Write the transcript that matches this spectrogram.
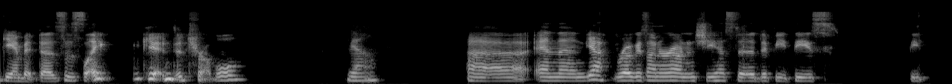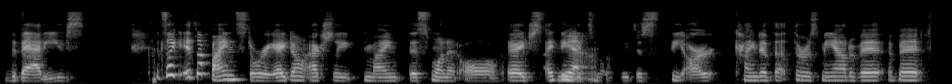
Gambit does is like get into trouble. Yeah. Uh, and then yeah, Rogue is on her own and she has to defeat these the the baddies. It's like it's a fine story. I don't actually mind this one at all all. I just I think Yeah. it's mostly just the art kind of that throws me out of it a bit.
